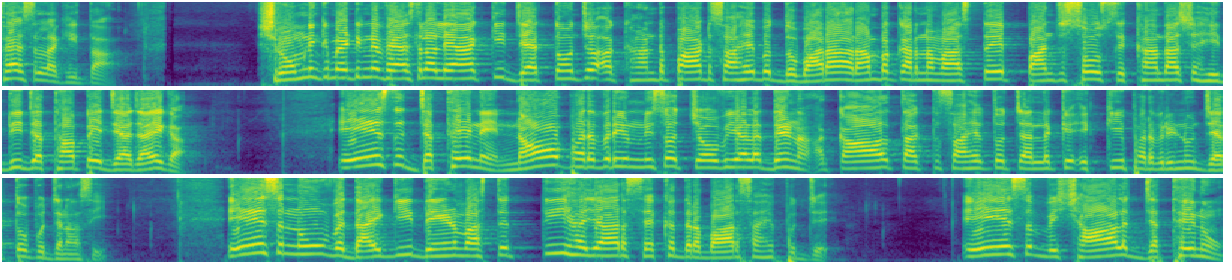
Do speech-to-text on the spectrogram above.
ਫੈਸਲਾ ਕੀਤਾ। ਸ਼੍ਰੋਮਣੀ ਕਮੇਟੀ ਨੇ ਫੈਸਲਾ ਲਿਆ ਕਿ ਜੈਤੋਂ 'ਚ ਅਖੰਡ ਪਾਠ ਸਾਹਿਬ ਦੁਬਾਰਾ ਆਰੰਭ ਕਰਨ ਵਾਸਤੇ 500 ਸਿੱਖਾਂ ਦਾ ਸ਼ਹੀਦੀ ਜੱਥਾ ਭੇਜਿਆ ਜਾਏਗਾ। ਇਸ ਜੱਥੇ ਨੇ 9 ਫਰਵਰੀ 1924 ਵਾਲੇ ਦਿਨ ਅਕਾਲ ਤਖਤ ਸਾਹਿਬ ਤੋਂ ਚੱਲ ਕੇ 21 ਫਰਵਰੀ ਨੂੰ ਜੈਤੋ ਪੁੱਜਣਾ ਸੀ। ਇਸ ਨੂੰ ਵਿਦਾਇਗੀ ਦੇਣ ਵਾਸਤੇ 30000 ਸਿੱਖ ਦਰਬਾਰ ਸਾਹਿਬ ਪੁੱਜੇ। ਇਸ ਵਿਸ਼ਾਲ ਜੱਥੇ ਨੂੰ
